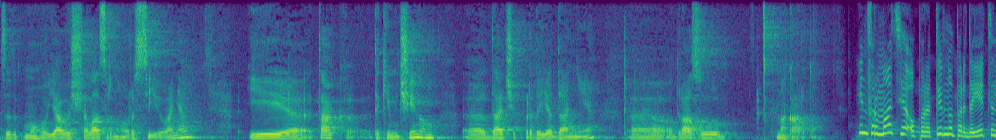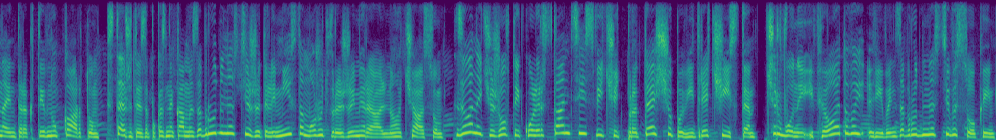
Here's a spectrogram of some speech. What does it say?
за допомогою явища лазерного розсіювання, і так, таким чином е, датчик передає дані е, одразу на карту. Інформація оперативно передається на інтерактивну карту. Стежити за показниками забрудненості жителі міста можуть в режимі реального часу. Зелений чи жовтий колір станції свідчить про те, що повітря чисте. Червоний і фіолетовий рівень забрудненості високий.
